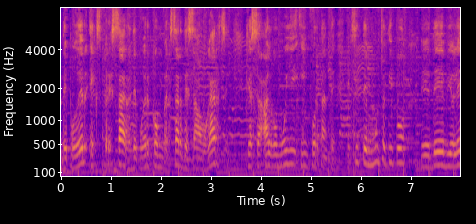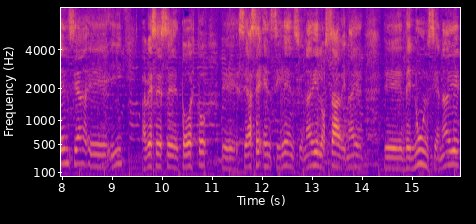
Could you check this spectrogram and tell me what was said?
de poder expresar, de poder conversar, desahogarse, que es algo muy importante. Existe mucho tipo de violencia y a veces todo esto se hace en silencio, nadie lo sabe, nadie eh, denuncia, nadie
